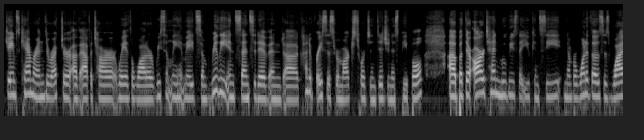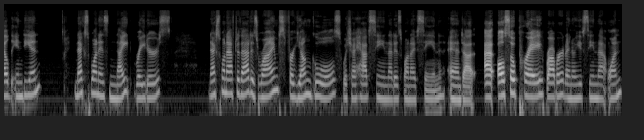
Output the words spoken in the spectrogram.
James Cameron, director of Avatar: Way of the Water, recently made some really insensitive and uh, kind of racist remarks towards Indigenous people. Uh, but there are 10 movies that you can see. Number one of those is Wild Indian. Next one is Night Raiders. Next one after that is Rhymes for Young Ghouls, which I have seen. That is one I've seen. And uh, also Prey, Robert. I know you've seen that one.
